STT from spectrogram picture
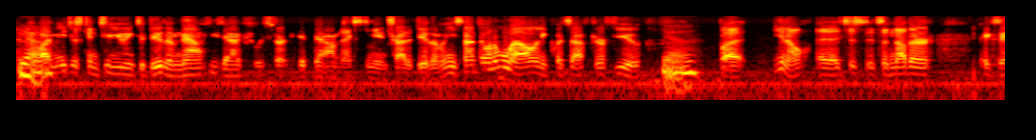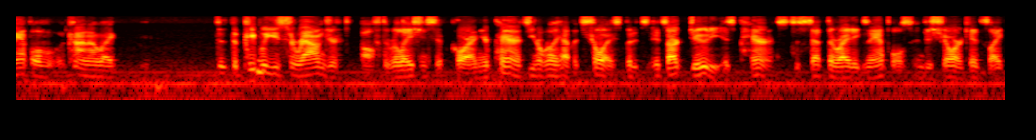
And Yeah. by me just continuing to do them, now he's actually starting to get down next to me and try to do them. And he's not doing them well, and he quits after a few yeah. but you know it's just it's another example of kind of like the, the people you surround yourself the relationship core and your parents you don't really have a choice but it's it's our duty as parents to set the right examples and to show our kids like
